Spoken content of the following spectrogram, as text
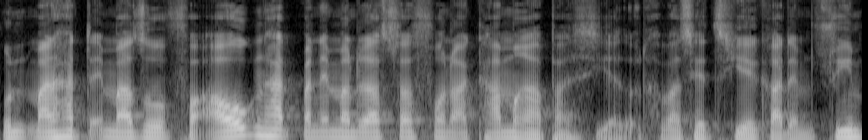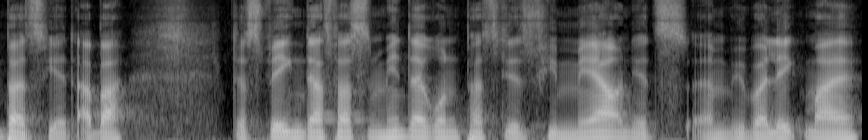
Und man hat immer so vor Augen hat man immer nur das, was vor einer Kamera passiert oder was jetzt hier gerade im Stream passiert. Aber deswegen das, was im Hintergrund passiert, ist viel mehr. Und jetzt ähm, überleg mal,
